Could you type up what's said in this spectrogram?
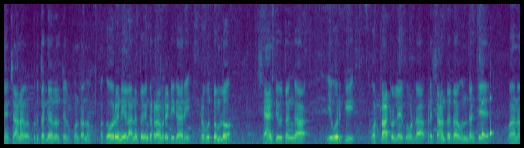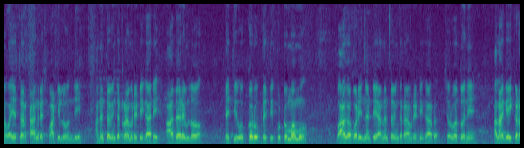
మేము చాలా కృతజ్ఞతలు తెలుపుకుంటున్నాం. మా గౌరవనీయులు అనంత వెంకటరామరెడ్డి గారి ప్రభుత్వంలో శాంతియుతంగా ఎవరికి కొట్లాట్లు లేకుండా ప్రశాంతత ఉందంటే మన వైఎస్ఆర్ కాంగ్రెస్ పార్టీలో ఉంది. అనంత వెంకటరామరెడ్డి గారి ఆధ్వర్యంలో ప్రతి ఒక్కరూ ప్రతి కుటుంబము బాగా పడిందంటే అనంత వెంకటరామరెడ్డి గారు చొరవతోనే. అలాగే ఇక్కడ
